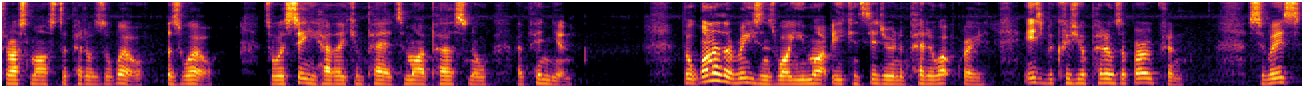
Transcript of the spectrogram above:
Thrustmaster pedals as well. As well. So we'll see how they compare to my personal opinion. But one of the reasons why you might be considering a pedal upgrade is because your pedals are broken. So is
